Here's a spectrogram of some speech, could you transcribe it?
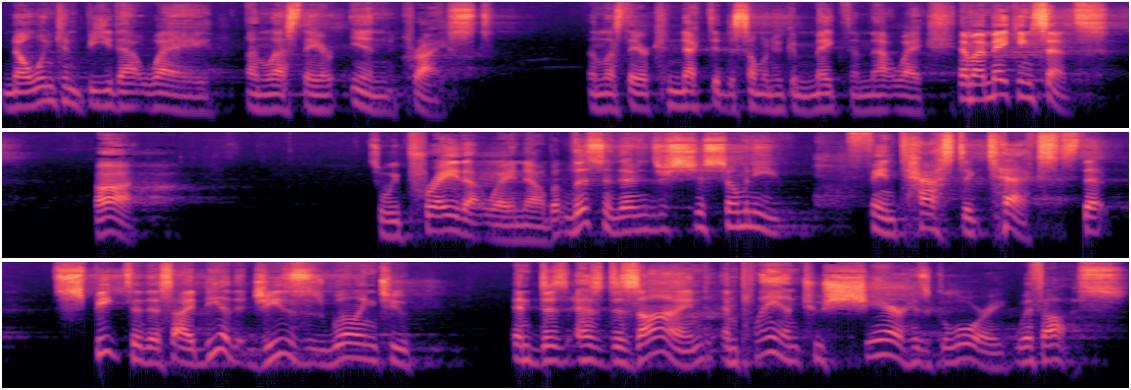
no one can be that way unless they are in Christ, unless they are connected to someone who can make them that way. Am I making sense? All right. So we pray that way now. But listen, there's just so many fantastic texts that speak to this idea that Jesus is willing to and has designed and planned to share his glory with us.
